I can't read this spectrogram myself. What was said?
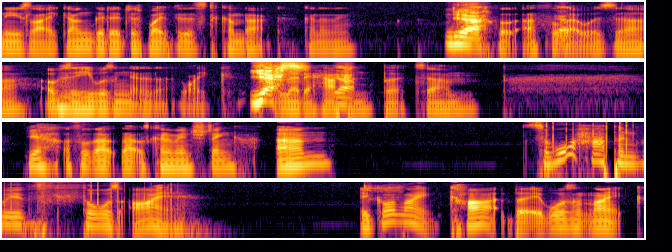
and he's like, "I'm gonna just wait for this to come back," kind of thing. Yeah. I thought, I thought Yeah. that was uh, obviously he wasn't gonna like Yes. let it yeah. happen, but um, yeah, I thought that that was kind of interesting. Um, so what happened with Thor's eye? It got like cut, but it wasn't like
